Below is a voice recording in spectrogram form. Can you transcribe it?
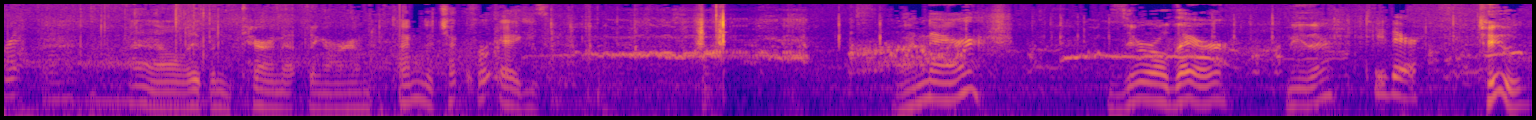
I know, they've been tearing that thing around. Time to check for eggs. One there. Zero there. Any there? Two there. Two?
